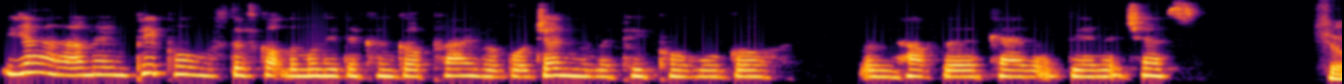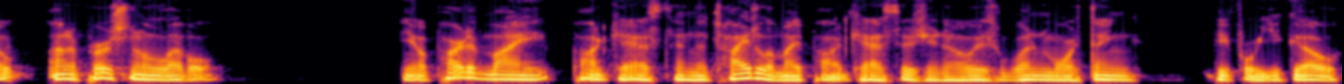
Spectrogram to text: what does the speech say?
Yeah, I mean, people, if they've got the money, they can go private, but generally people will go and have the care of the NHS. So, on a personal level, you know, part of my podcast and the title of my podcast, as you know, is One More Thing Before You Go.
